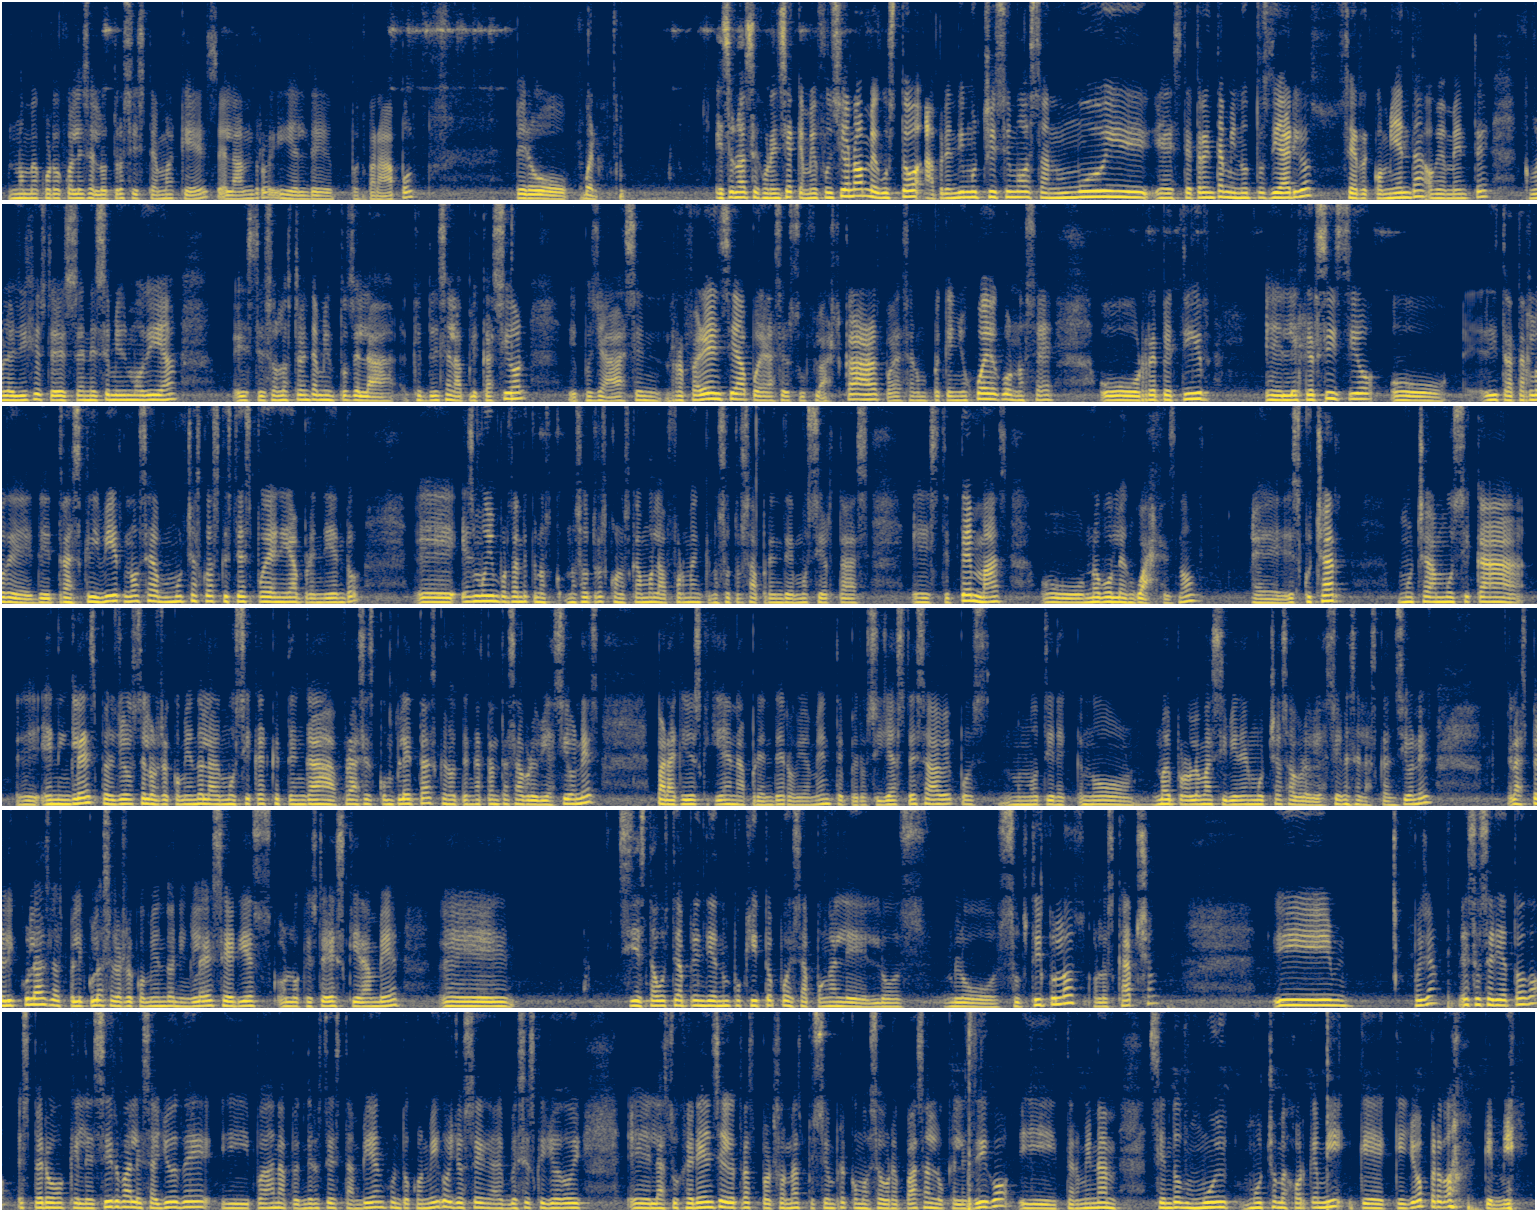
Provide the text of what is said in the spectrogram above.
no me acuerdo cuál es el otro sistema que es, el Android y el de pues, para Apple. Pero bueno, es una sugerencia que me funcionó, me gustó, aprendí muchísimo, están muy, este, 30 minutos diarios, se recomienda, obviamente, como les dije, ustedes en ese mismo día, este, son los 30 minutos de la, que utilizan la aplicación, y pues ya hacen referencia, pueden hacer su flashcard, pueden hacer un pequeño juego, no sé, o repetir el ejercicio o y tratarlo de, de transcribir, no o sea, muchas cosas que ustedes pueden ir aprendiendo eh, es muy importante que nosotros conozcamos la forma en que nosotros aprendemos ciertos este, temas o nuevos lenguajes, ¿no? Eh, escuchar mucha música eh, en inglés, pero yo se los recomiendo la música que tenga frases completas, que no tenga tantas abreviaciones para aquellos que quieren aprender, obviamente, pero si ya usted sabe, pues no tiene, no, no hay problema si vienen muchas abreviaciones en las canciones las películas, las películas se las recomiendo en inglés, series o lo que ustedes quieran ver. Eh, si está usted aprendiendo un poquito, pues pónganle los, los subtítulos o los captions. Y pues ya, eso sería todo. Espero que les sirva, les ayude y puedan aprender ustedes también junto conmigo. Yo sé, hay veces que yo doy eh, la sugerencia y otras personas pues siempre como sobrepasan lo que les digo y terminan siendo muy, mucho mejor que mí, que, que yo, perdón, que mí.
